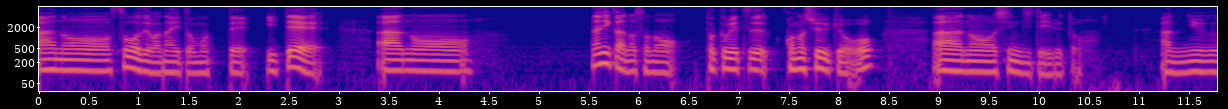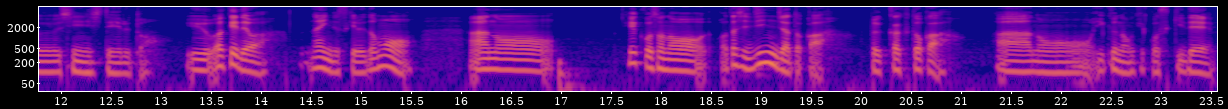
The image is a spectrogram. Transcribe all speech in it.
あの、そうではないと思っていて、あの、何かのその特別この宗教をあの信じていると。あの入信していると。いうわけではないんですけれどもあの結構その私神社とか仏閣とかあの行くの結構好きで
